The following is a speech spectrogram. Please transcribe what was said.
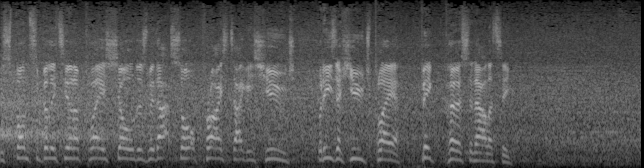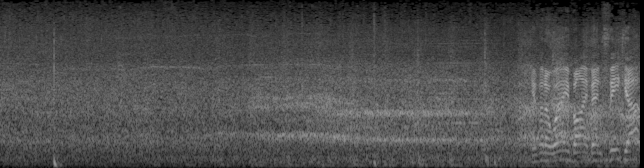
Responsibility on a player's shoulders with that sort of price tag is huge. But he's a huge player. Big personality. Away by Benfica.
